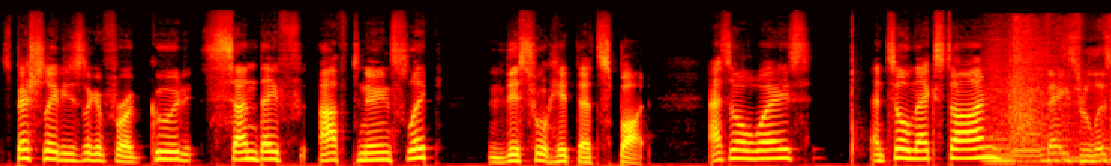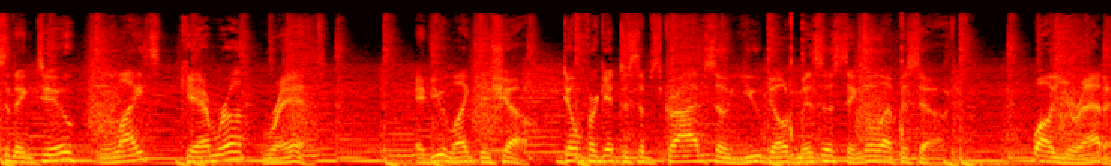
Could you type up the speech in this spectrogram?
especially if you're just looking for a good Sunday f- afternoon flick. This will hit that spot. As always, until next time. Thanks for listening to Lights, Camera, Rant. If you like the show, don't forget to subscribe so you don't miss a single episode. While you're at it,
